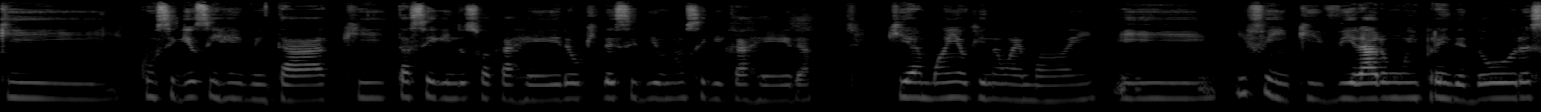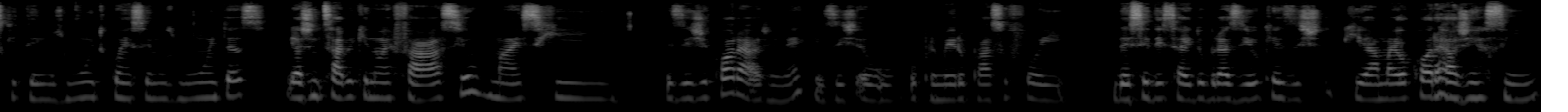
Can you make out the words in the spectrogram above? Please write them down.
que conseguiu se reinventar, que está seguindo sua carreira ou que decidiu não seguir carreira, que é mãe ou que não é mãe. E, enfim, que viraram empreendedoras, que temos muito, conhecemos muitas. E a gente sabe que não é fácil, mas que exige coragem, né? Existe, o, o primeiro passo foi decidir sair do Brasil, que existe, que é a maior coragem assim,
